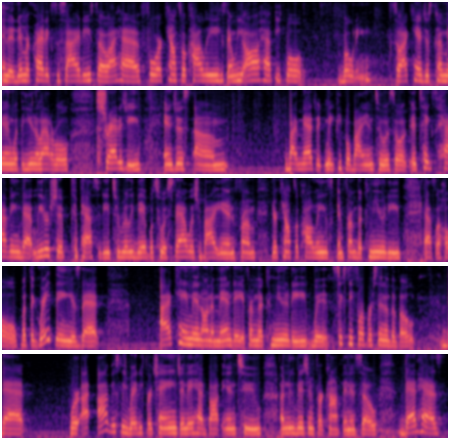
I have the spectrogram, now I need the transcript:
in a democratic society, so I have four council colleagues, and we all have equal voting. So I can't just come in with a unilateral strategy and just um, by magic make people buy into it. So it takes having that leadership capacity to really be able to establish buy-in from your council colleagues and from the community as a whole. But the great thing is that I came in on a mandate from the community with 64% of the vote that were obviously ready for change and they had bought into a new vision for Compton. And so that has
